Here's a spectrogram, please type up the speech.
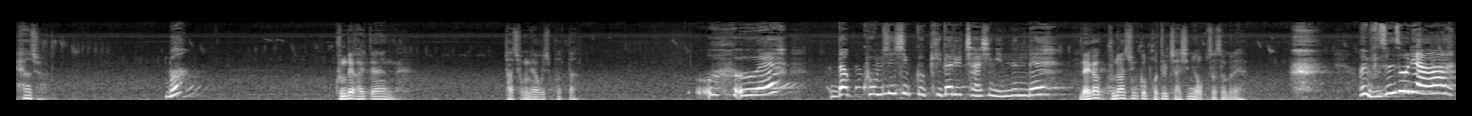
헤어져. 뭐? 군대 갈 땐 다 정리하고 싶었다. 왜? 나 곰신 신고 기다릴 자신 있는데. 내가 군화 신고 버틸 자신이 없어서 그래. 아니, 무슨 소리야?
